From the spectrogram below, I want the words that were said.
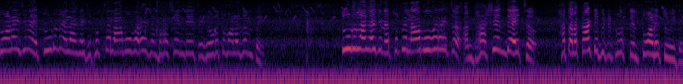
तोडायची नाही तोडू नाही लागायची फक्त लाभ उभं राहायचं आणि भाषण द्यायचं एवढं तुम्हाला जमतंय. तोडू लागायचं नाही फक्त लाभ उभं राहायचं आणि भाषण द्यायचं. हाताला काटे पिटे टोचते तोडे तुम्ही ते.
